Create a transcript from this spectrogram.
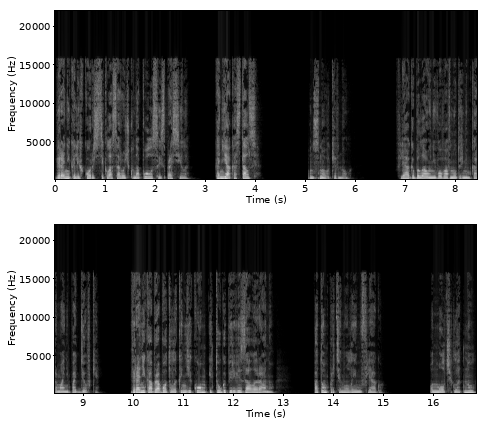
Вероника легко рассекла сорочку на полосы и спросила, «Коньяк остался?» Он снова кивнул. Фляга была у него во внутреннем кармане поддевки. Вероника обработала коньяком и туго перевязала рану. Потом протянула ему флягу. Он молча глотнул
